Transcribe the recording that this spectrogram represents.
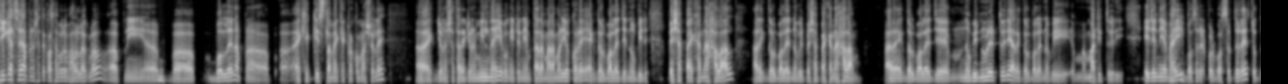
ঠিক আছে আপনার সাথে কথা বলে ভালো লাগল। আপনি বললেন আপনার এক এক ইসলাম এক এক রকম আসলে। একজনের সাথে আরেকজনের মিল নাই এবং এটা নিয়ে তারা মারামারিও করে। একদল বলে যে নবীর পেশা পায়খানা হালাল আর একদল বলে নবীর পেশা পায়খানা হারাম। আর একদল বলে যে নবী নূরের তৈরি আর একদল বলে নবী মাটির তৈরি। এটা নিয়ে ভাই বছরের পর বছর ধরে চোদ্দ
